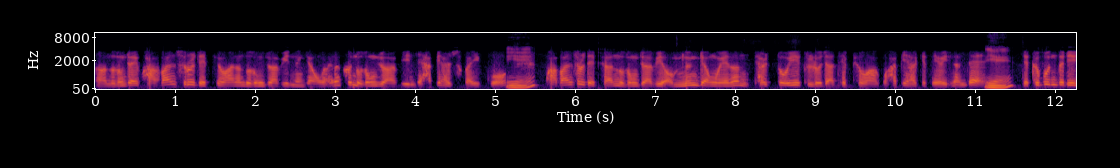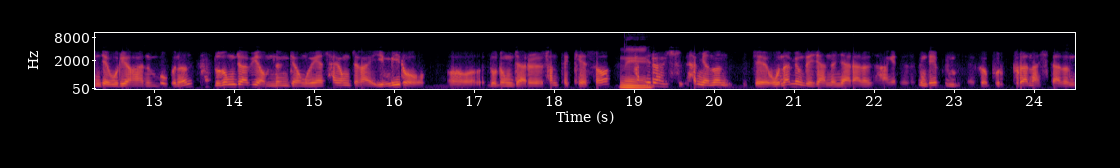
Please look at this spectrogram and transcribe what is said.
어, 노동자의 과반수를 대표하는 노동조합이 있는 경우에는 그 노동조합이 이제 합의할 수가 있고 예, 과반수를 대표하는 노동조합이 없는 경우에는 별도의 근로자 대표하고 합의하게 되어 있는데 예, 이제 그분들이 이제 우려하는 부분은 노동조합이 없는 경우에 사용자가 임의로 어, 노동자를 선택해서 네, 합의를 할 수, 하면은 이제 오남용되지 않느냐라는 사항에 대해서 굉장히 불, 그 불, 불안하시다는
